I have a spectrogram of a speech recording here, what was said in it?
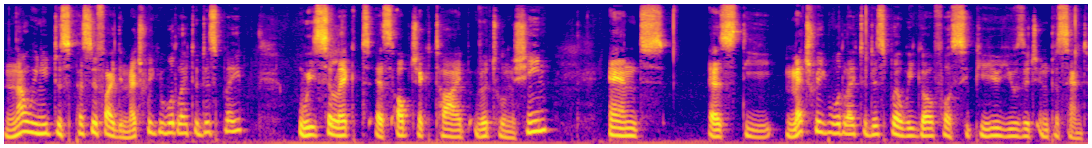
Now we need to specify the metric we would like to display. We select as object type virtual machine and as the metric we would like to display, we go for CPU usage in percent.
